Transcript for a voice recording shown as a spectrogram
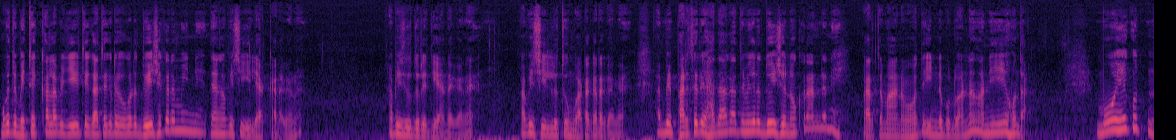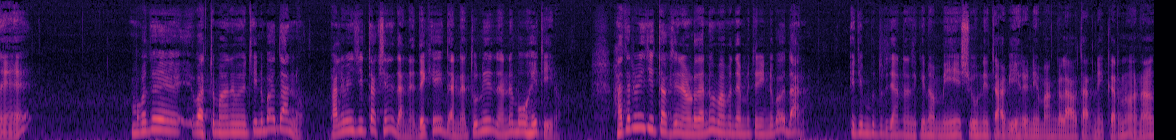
මොකද මෙතෙක් කල අපි ජීවිතය ගත කරේ උකට ද්වේෂ කරමින් ඉන්නේ. දැන් අපි සීලයක් අරගෙන අපි සුදුරේ තියඳගෙන අපි සිල්ලුතුන් වට කරගෙන අපි පරිසරය හදාගත්ත මේකට ද්වේෂ නොකරන්නනේ. වර්තමාන මොහොතේ ඉන්න පුළුවන් නම් අනේ හොඳයි. මෝහෙකුත් නැහැ. මොකද වර්තමාන මොහොතේ තියෙන බව දන්නවා. පළවෙනි චිත්තක්ෂණේ දන්නේ දෙකේ දන්නේ තුනේ දන්නේ මෝහේ තියෙනවා. හතරවෙනි චිත්තක්ෂණේ නෝඩ දන්නවා මම දැන් මෙතන ඉන්න බව දන්නවා. ඉතින් බුදුරජාණන් කියනවා මේ ශූන්‍යතා විහරණය මංගලාවතරණය කරනවා නම්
